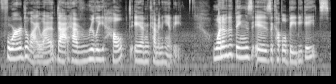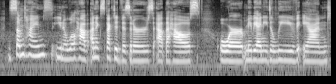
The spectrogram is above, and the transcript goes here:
for Delilah that have really helped and come in handy. One of the things is a couple baby gates. Sometimes, you know, we'll have unexpected visitors at the house, or maybe I need to leave and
